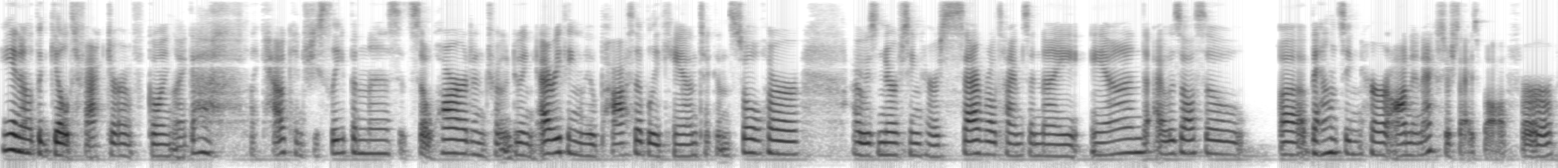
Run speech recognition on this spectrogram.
you know, the guilt factor of going like, ah, like, how can she sleep in this? It's so hard and doing everything we possibly can to console her. I was nursing her several times a night, and I was also uh, bouncing her on an exercise ball for,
